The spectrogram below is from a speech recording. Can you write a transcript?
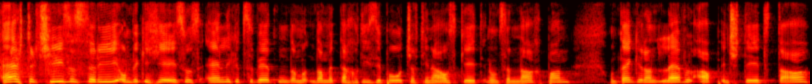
Hashtag Jesus-Serie, um wirklich Jesus ähnlicher zu werden, damit auch diese Botschaft hinausgeht in unseren Nachbarn. Und denke dann, Level Up entsteht da,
